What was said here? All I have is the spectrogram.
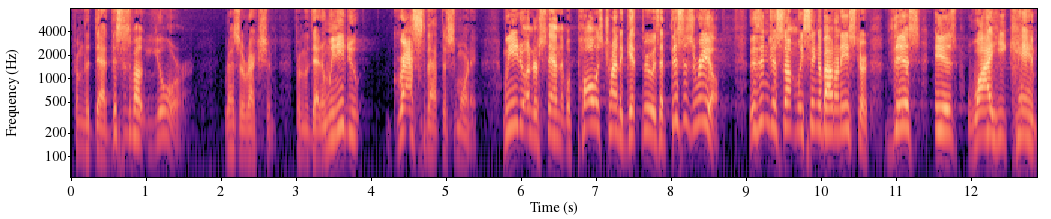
from the dead. This is about your resurrection from the dead. And we need to grasp that this morning. We need to understand that what Paul is trying to get through is that this is real. This isn't just something we sing about on Easter. This is why he came.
